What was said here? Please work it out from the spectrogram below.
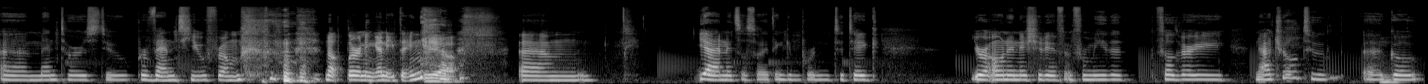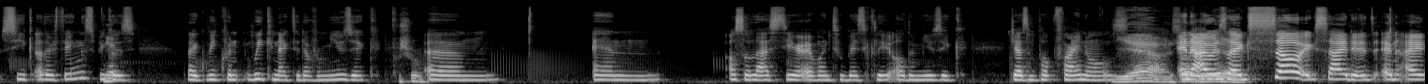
uh, mentors to prevent you from not learning anything. Yeah. Um, yeah, and it's also I think important to take your own initiative, and for me that felt very natural to uh, Mm. go seek other things because like we con- we connected over music, for sure. Um, and also last year I went to basically all the music jazz and pop finals. yeah And I was there. like so excited, and I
